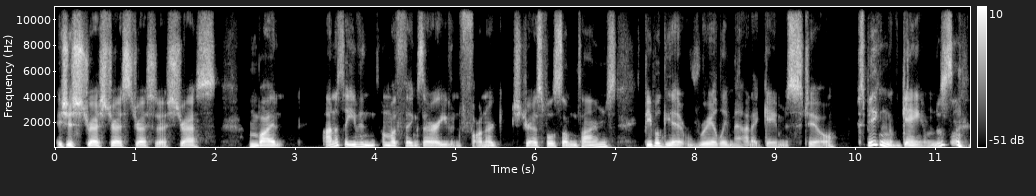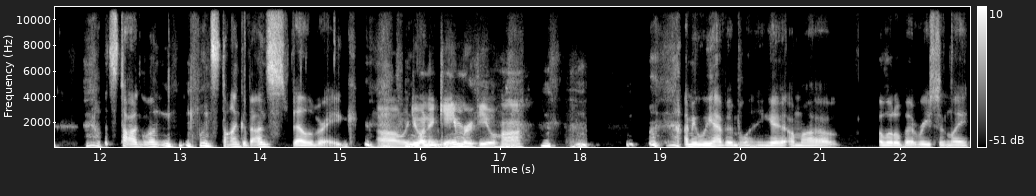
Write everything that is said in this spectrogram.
it's just stress, stress, stress, stress, stress. But honestly, even of the things that are even fun are stressful sometimes. People get really mad at games too. Speaking of games, let's talk. Let's talk about Spellbreak. Oh, we're doing a game review, huh? I mean, we have been playing it um uh, a little bit recently,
